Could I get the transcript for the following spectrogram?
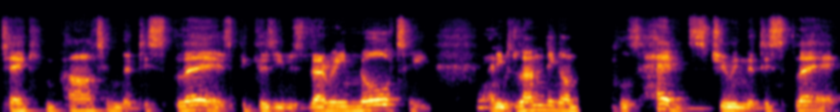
taking part in the displays because he was very naughty and he was landing on people's heads during the display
